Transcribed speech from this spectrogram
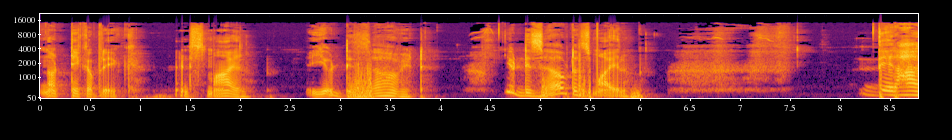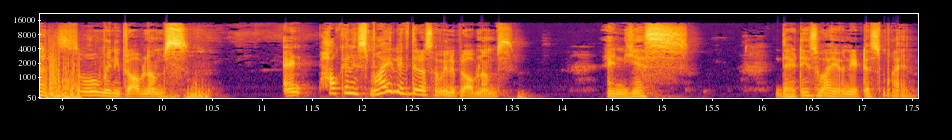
Now take a break and smile. You deserve it. You deserve to smile. There are so many problems. And how can I smile if there are so many problems? And yes, that is why you need to smile.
